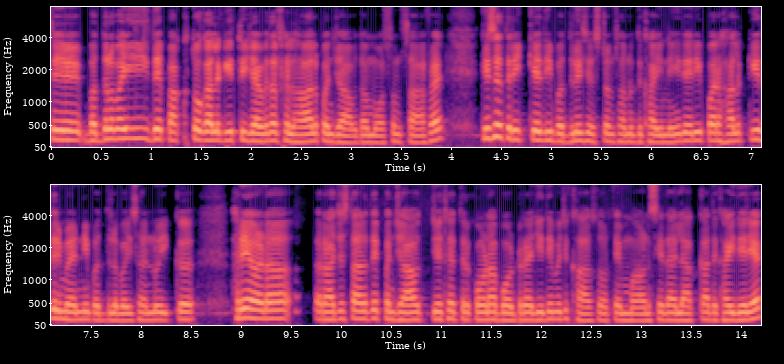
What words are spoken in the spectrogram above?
ਤੇ ਬੱਦਲਬਾਈ ਦੇ ਪੱਖ ਤੋਂ ਗੱਲ ਕੀਤੀ ਜਾਵੇ ਤਾਂ ਫਿਲਹਾਲ ਪੰਜਾਬ ਦਾ ਮੌਸਮ ਸਾਫ਼ ਹੈ। ਕਿਸੇ ਤਰੀਕੇ ਦੀ ਬੱਦਲੀ ਸਿਸਟਮ ਸਾਨੂੰ ਦਿਖਾਈ ਨਹੀਂ ਦੇ ਰਹੀ, ਪਰ ਹਲਕੀ ਦਰਮਿਆਨੀ ਬੱਦਲਬਾਈ ਸਾਨੂੰ ਇੱਕ ਹਰਿਆਣਾ, ਰਾਜਸਥਾਨ ਅਤੇ ਪੰਜਾਬ ਜਿੱਥੇ ਤ੍ਰਿਕੋਣਾ ਬਾਰਡਰ ਹੈ, ਜਿਹਦੇ ਵਿੱਚ ਖਾਸ ਤੌਰ ਤੇ ਮਾਨਸੇ ਦਾ ਇਲਾਕਾ ਦਿਖਾਈ ਦੇ ਰਿਹਾ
